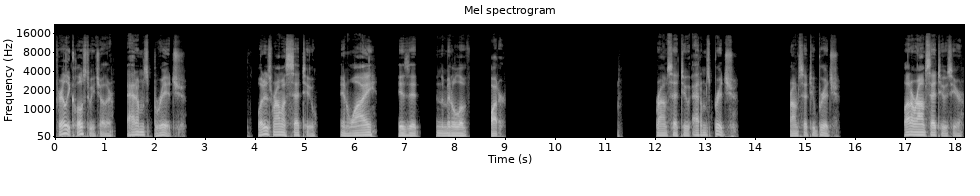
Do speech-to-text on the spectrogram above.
fairly close to each other. Adams Bridge. What is Rama Setu and why is it in the middle of water? Ram Setu Adams Bridge. Ram Setu Bridge. A lot of Ram Setus here.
